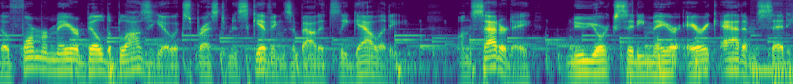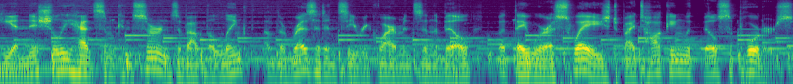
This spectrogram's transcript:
though former Mayor Bill de Blasio expressed misgivings about its legality. On Saturday, New York City Mayor Eric Adams said he initially had some concerns about the length of the residency requirements in the bill, but they were assuaged by talking with bill supporters.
